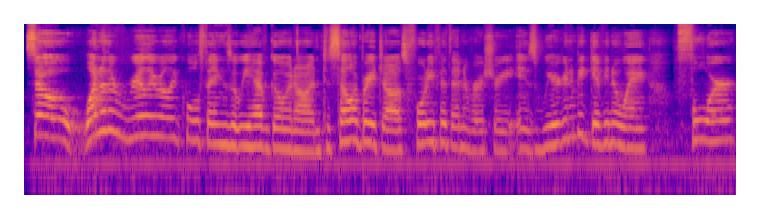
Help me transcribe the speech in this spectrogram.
So, one of the really, really cool things that we have going on to celebrate Jaws' 45th anniversary is we're going to be giving away four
